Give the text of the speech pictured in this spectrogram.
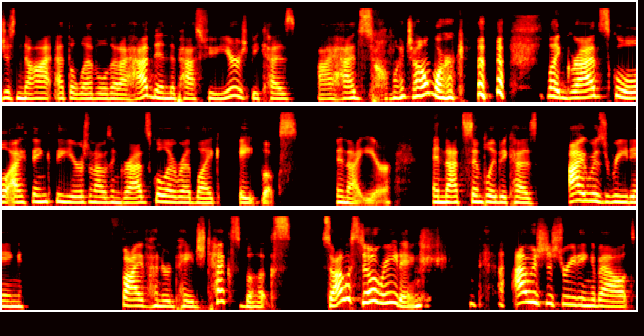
just not at the level that I have been the past few years because I had so much homework. like grad school, I think the years when I was in grad school, I read like eight books in that year. And that's simply because I was reading 500 page textbooks. So I was still reading. I was just reading about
